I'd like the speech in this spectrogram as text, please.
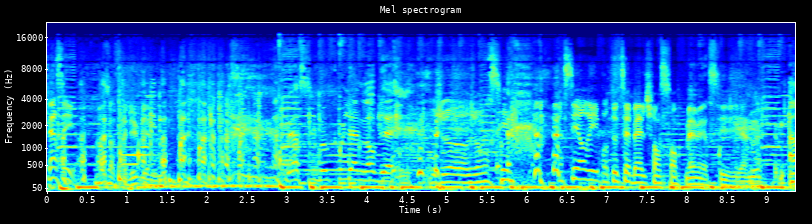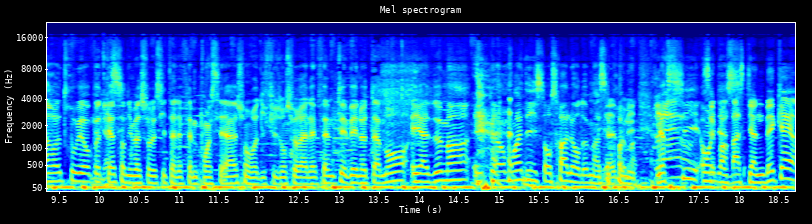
Merci. Ça fait du bien. Merci beaucoup Yann Lambiel. Je, je vous remercie. Merci Henri pour toutes ces belles chansons. Mais merci Yann. À retrouver en podcast, on y va sur le site lfm.ch, en rediffusion sur LFM TV notamment. Et à demain, 8h moins 10, on sera à l'heure demain, c'est promis. demain. Merci Henri C'est pas. Bastien Becker,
